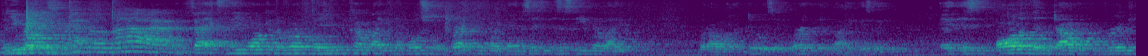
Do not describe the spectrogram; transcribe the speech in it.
And you walk- alive. Facts, and then you walk in the room and you become like an emotional wreck. You're like, man, is this, is this even like what I want to do? Is it worth it? Like, is it? it- Is all of the doubt really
